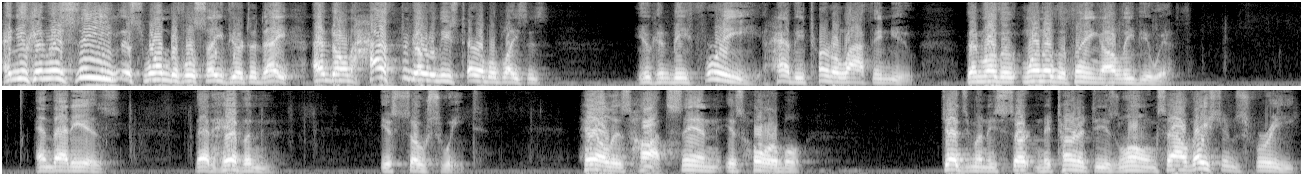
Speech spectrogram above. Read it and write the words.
And you can receive this wonderful Savior today and don't have to go to these terrible places. You can be free, have eternal life in you. Then one other thing I'll leave you with, and that is that heaven is so sweet. Hell is hot, sin is horrible, Judgment is certain, eternity is long, salvation's free.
